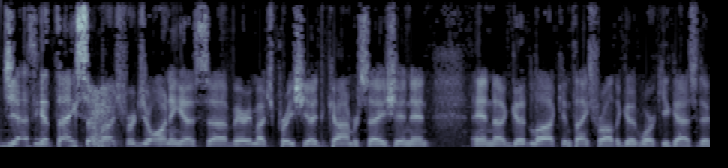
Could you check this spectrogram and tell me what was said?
Jessica, thanks so much for joining us. Uh, very much appreciate the conversation and and uh, good luck and thanks for all the good work you guys do.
